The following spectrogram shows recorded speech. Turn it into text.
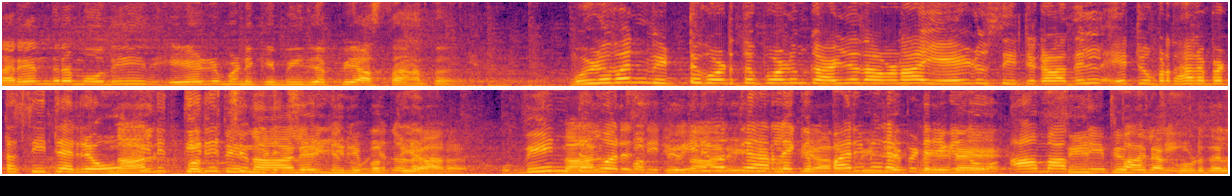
നരേന്ദ്രമോദി ഏഴ് മണിക്ക് ബി ജെ പി ആസ്ഥാനത്ത്. മുഴുവൻ വിട്ടുകൊടുത്തപ്പോഴും കഴിഞ്ഞ തവണ ഏഴ് സീറ്റുകൾ അതിൽ ഏറ്റവും പ്രധാനപ്പെട്ട സീറ്റ് രോഹിണി തിരിച്ചു വീണ്ടും ഒരു സീറ്റ്. ഇരുപത്തിയാറിലേക്ക് പരിമിതപ്പെട്ടിരിക്കുന്നു ആം ആദ്മി സീറ്റ് പാർട്ടി. കൂടുതൽ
